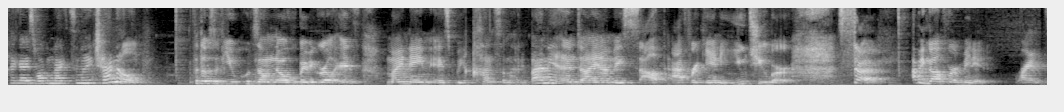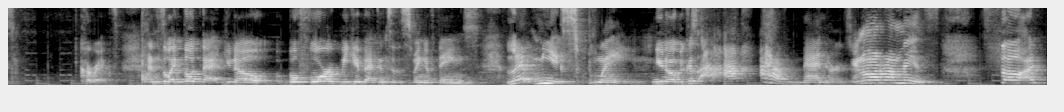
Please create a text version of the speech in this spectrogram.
hi guys, welcome back to my channel. For those of you who don't know who baby girl is, my name is Boikgantsho Maripane and I am a South African YouTuber. So, I've been gone for a minute, right? Correct. And so I thought that, you know, before we get back into the swing of things, let me explain, you know, because I, I, I have manners, you know what I mean? So I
